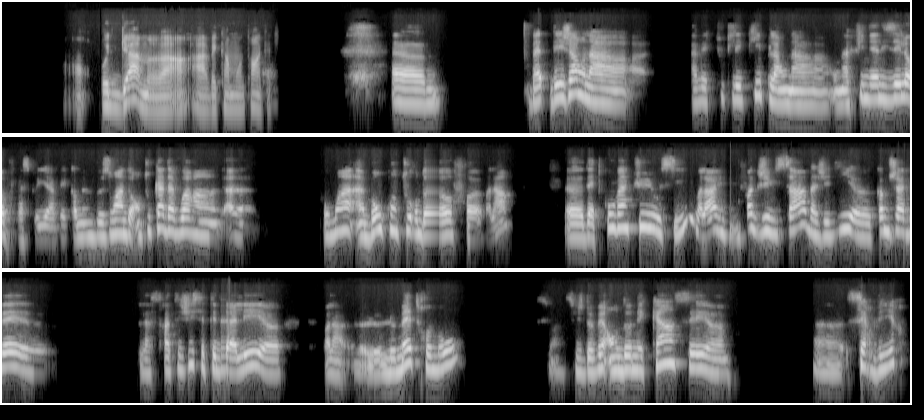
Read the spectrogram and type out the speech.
haut de gamme euh, avec un montant à 4 euh, ben, déjà, on a, avec toute l'équipe, là, on a, on a finalisé l'offre parce qu'il y avait quand même besoin, en tout cas, d'avoir un, au moins un bon contour d'offre, euh, voilà, euh, d'être convaincu aussi, voilà. Une fois que j'ai eu ça, ben, j'ai dit, comme j'avais, la stratégie, c'était d'aller, voilà, le, le, maître mot. Si je devais en donner qu'un, c'est servir,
